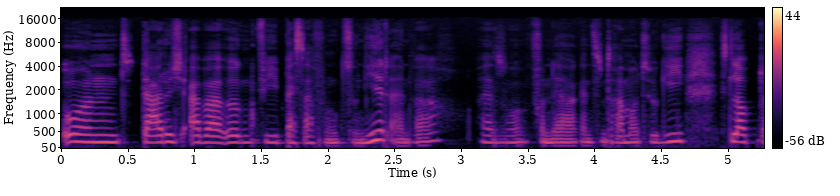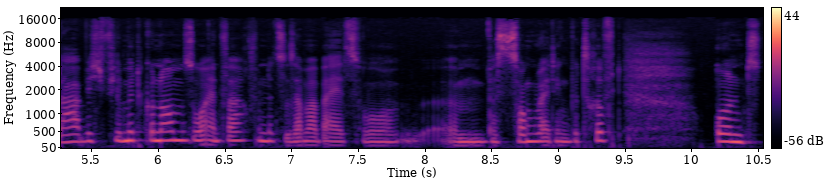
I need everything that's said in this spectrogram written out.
und dadurch aber irgendwie besser funktioniert einfach. Also von der ganzen Dramaturgie. Ich glaube, da habe ich viel mitgenommen, so einfach von der Zusammenarbeit, so ähm, was Songwriting betrifft. Und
